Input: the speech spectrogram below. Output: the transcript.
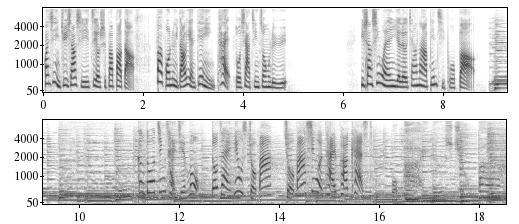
关心影剧消息，《自由时报》报道，法国女导演电影《泰》夺下金棕榈。以上新闻由刘嘉娜编辑播报。更多精彩节目都在 News 九八九八新闻台 Podcast。我爱 News 酒吧。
